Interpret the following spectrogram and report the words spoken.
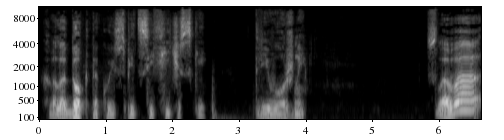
Холодок такой специфический, тревожный. Слова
